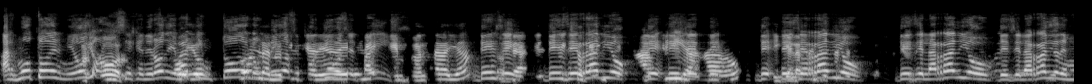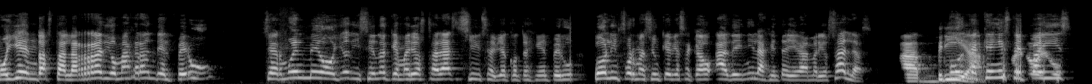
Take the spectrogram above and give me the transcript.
armó todo el meollo favor, y se generó debate Pollo, en todos los la medios deportivos del país. en pantalla. Desde, o sea, el desde radio, de- desde, de- la desde gente radio, desde la radio, desde la radio de Moyendo hasta la radio más grande del Perú, se armó el meollo diciendo que Mario Salas sí se había contagiado en el Perú por la información que había sacado ADN y la gente llegaba a Mario Salas. Habría. Porque aquí en este país,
